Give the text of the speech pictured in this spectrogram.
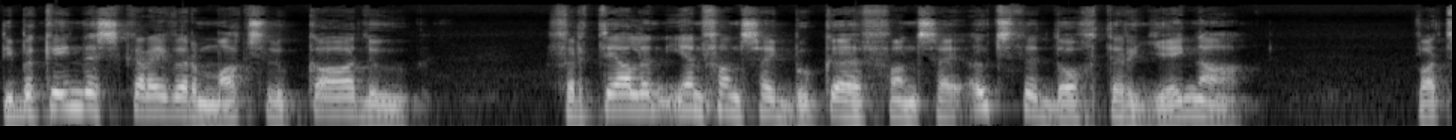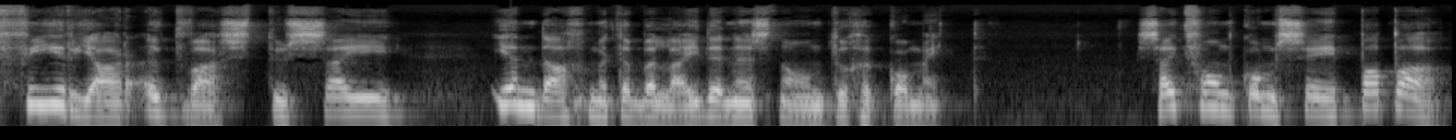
Die bekende skrywer Max Lucado vertel in een van sy boeke van sy oudste dogter Jenna wat 4 jaar oud was toe sy eendag met 'n belydenis na hom toe gekom het. Sy het vir hom kom sê: "Pappa,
